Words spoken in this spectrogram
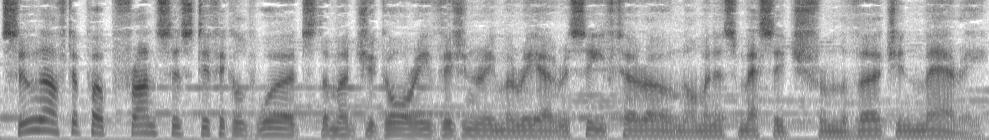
Soon after Pope Francis' difficult words the Medjugorje visionary Marija received her own ominous message from the Virgin Mary.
